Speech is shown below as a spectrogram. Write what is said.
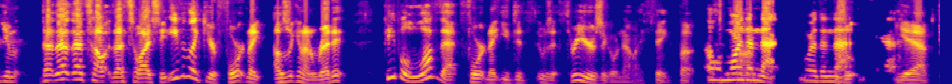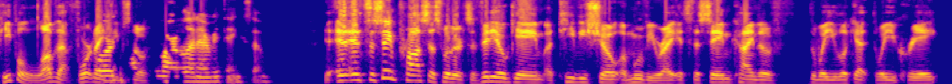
You know, that, that that's how that's how I see it. Even like your Fortnite, I was looking on Reddit. People love that Fortnite you did. Was it three years ago now? I think, but oh, more um, than that, more than that. Yeah. yeah, people love that Fortnite theme. So Marvel and everything. So yeah, and it's the same process whether it's a video game, a TV show, a movie. Right? It's the same kind of the way you look at the way you create.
